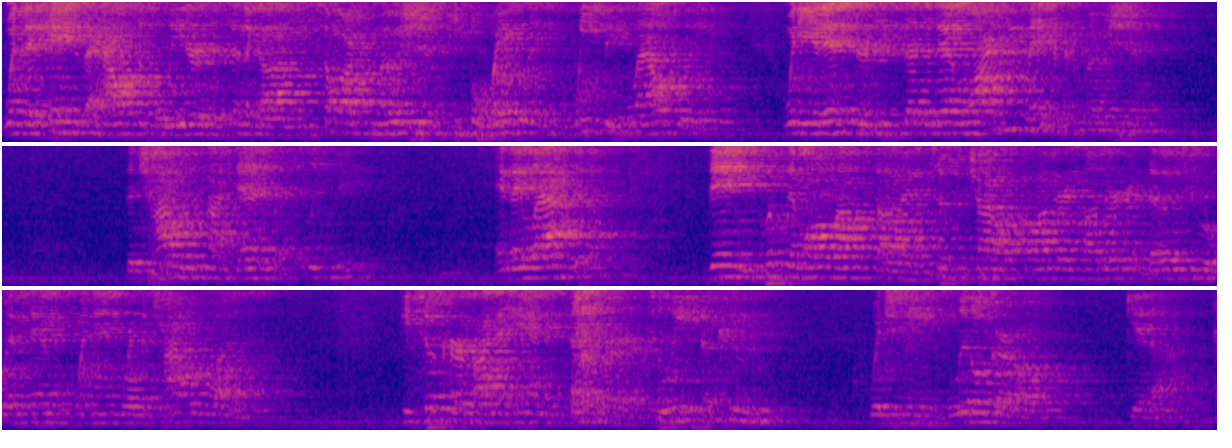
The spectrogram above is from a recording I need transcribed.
When they came to the house of the leader of the synagogue, he saw a commotion, people wailing and weeping loudly. When he had entered, he said to them, Why do you make a commotion? The child is not dead, but sleeping. And they laughed at him. Then he put them all outside and took the child's father and mother and those who were with him and went in where the child was. He took her by the hand and said to her, Talitha cum, which means, little girl, get up.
